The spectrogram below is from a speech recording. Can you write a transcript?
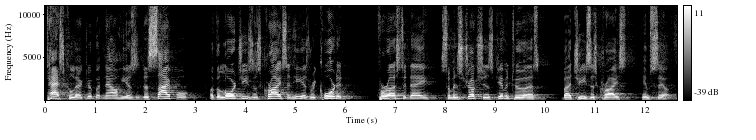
tax collector, but now he is a disciple of the Lord Jesus Christ, and he has recorded for us today some instructions given to us by Jesus Christ himself.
